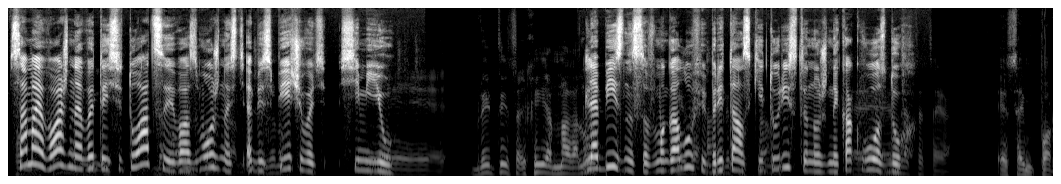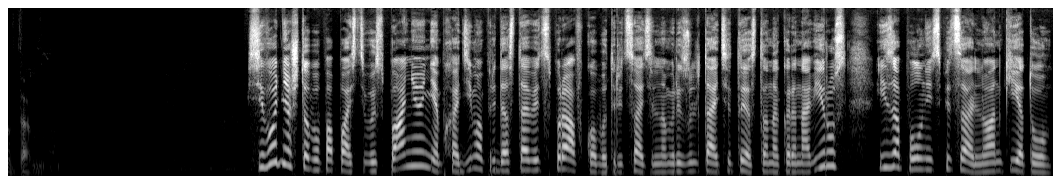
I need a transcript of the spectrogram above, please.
Самое важное в этой ситуации – возможность обеспечивать семью. Для бизнеса в Магалуфе британские туристы нужны как воздух. Сегодня, чтобы попасть в Испанию, необходимо предоставить справку об отрицательном результате теста на коронавирус и заполнить специальную анкету.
